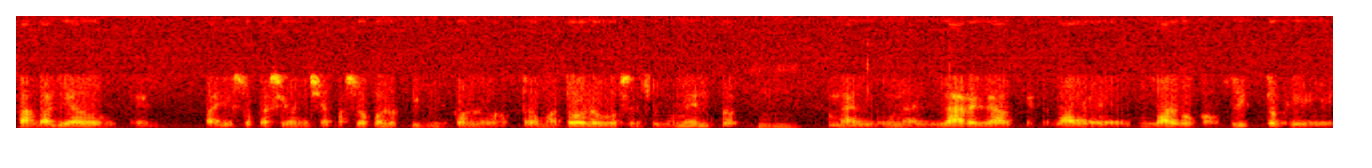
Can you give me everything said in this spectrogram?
tambaleado en varias ocasiones, ya pasó con los con los traumatólogos en su momento, mm. una, larga, un largo conflicto que,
